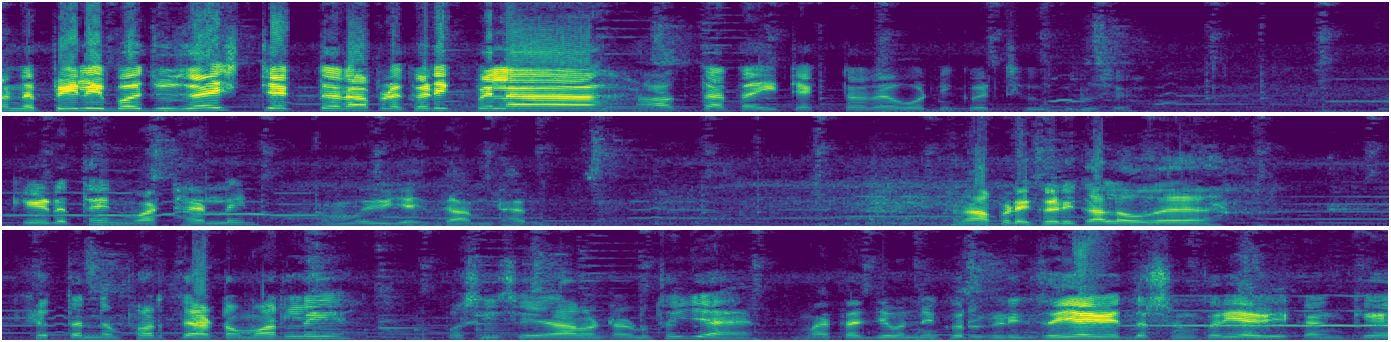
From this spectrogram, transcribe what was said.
અને પેલી બાજુ જઈશ ટ્રેક્ટર. આપણે ઘડીક પહેલાં હાંકતા હતા એ ટ્રેક્ટર ઓની કોઈથી ઉપડું છે. કેડ થઈને વાઠાર લઈને, આમ આવી જાય ગામ ઠારું અને આપણે ઘડીક હાલો, હવે ખેતરને ફરતે આટો મારી લઈએ. પછી છે, રાવણ થઈ જાય માતાજીઓની ઘડી જઈ આવીએ, દર્શન કરી આવીએ, કારણ કે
